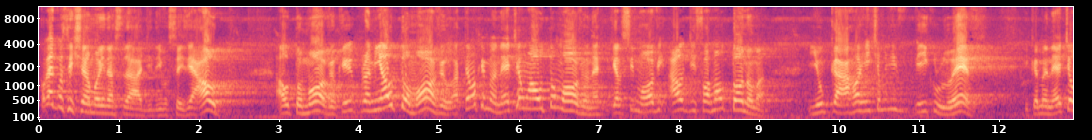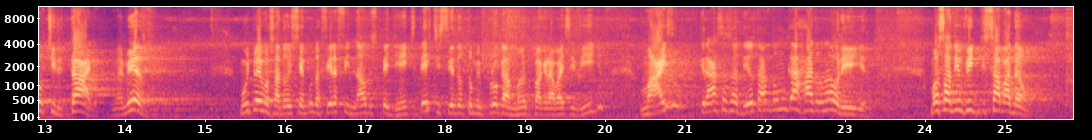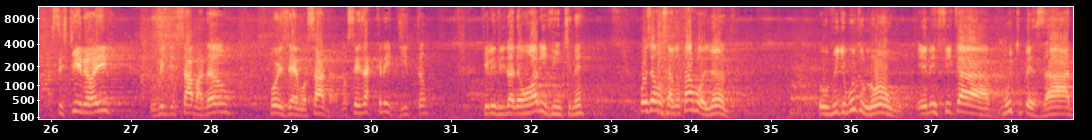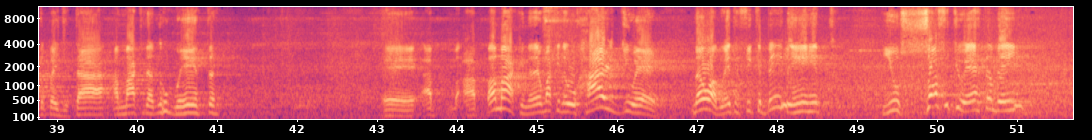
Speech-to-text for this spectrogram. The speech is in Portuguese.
Como é que vocês chamam aí na cidade de vocês? É auto? Automóvel? Que para mim automóvel, até uma caminhonete é um automóvel, né? Porque ela se move de forma autônoma. E um carro a gente chama de veículo leve. E caminhonete é utilitário, não é mesmo? Muito bem, moçada. Hoje, segunda-feira, final do expediente. Desde cedo eu estou me programando para gravar esse vídeo. Mas, graças a Deus, estava dando um garrado na orelha. Moçada, e o vídeo de sabadão? Assistiram aí? O vídeo de sabadão. Pois é, moçada, vocês acreditam que aquele vídeo deu uma hora e vinte, né? Pois é, moçada, eu tava olhando, o vídeo muito longo, ele fica muito pesado para editar, a máquina não aguenta. É, a, a, a, máquina, né? O, máquina, o hardware não aguenta, fica bem lento. E o software também,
